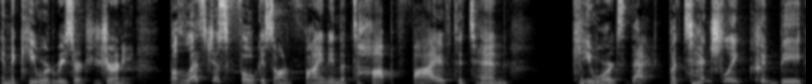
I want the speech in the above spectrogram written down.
in the keyword research journey. But let's just focus on finding the top five to 10 keywords that potentially could be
